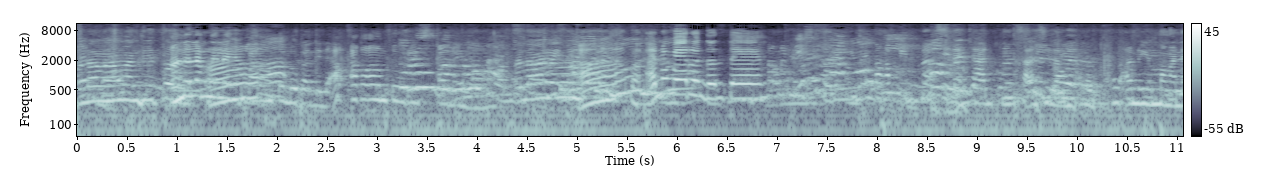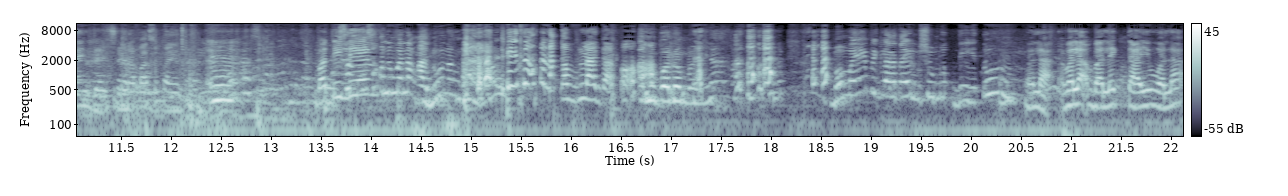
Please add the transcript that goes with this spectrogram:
Wala naman dito. Ano lang nila yung parang tulugan nila. A- Ako ang tourist ano nyo. Wala Ah, ano meron doon, te? sila dyan kung saan sila kung, kung ano yung mga nandyan sila. Napasok tayo. Eh, madilim. Ako naman ng ano, ng Hindi naman naka-vlog ako. ano ba naman yan? Mamaya bigla tayong sumot dito. Wala, wala, balik tayo, wala.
